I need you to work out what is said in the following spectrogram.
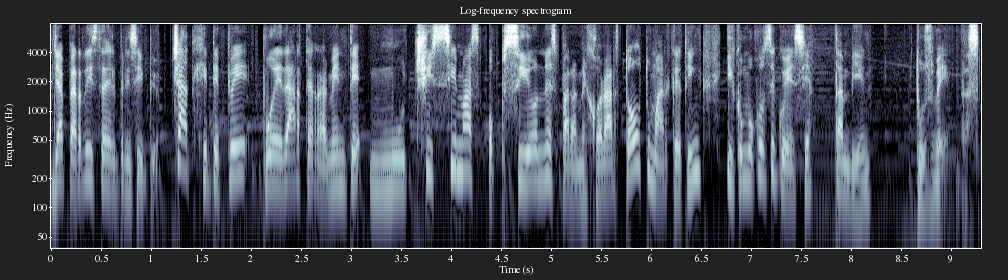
ya perdiste desde el principio. ChatGTP puede darte realmente muchísimas opciones para mejorar todo tu marketing y como consecuencia también tus ventas.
